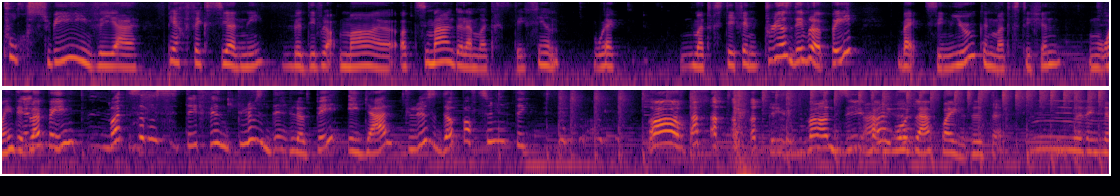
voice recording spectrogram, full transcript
poursuivre et à perfectionner le développement euh, optimal de la motricité fine. Ouais. Une motricité fine plus développée, ben, c'est mieux qu'une motricité fine moins développée. Une motricité fine plus développée égale plus d'opportunités. Oh! Vendu comme mot de la fin. Ça. C'est avec le.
